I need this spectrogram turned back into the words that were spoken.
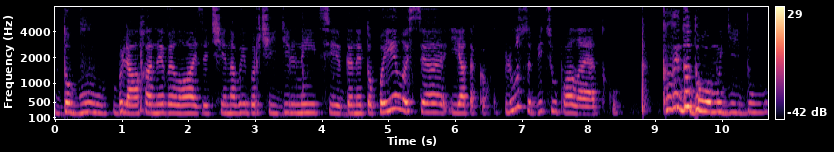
Добу, бляха, не вилазячи на виборчій дільниці, де не топилося, і я така куплю собі цю палетку. Коли додому дійду,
